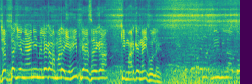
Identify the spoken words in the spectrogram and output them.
जब तक ये न्याय नहीं मिलेगा हमारा यही प्रयास रहेगा कि मार्केट नहीं खोलें। सपोर्ट नहीं मिला तो?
